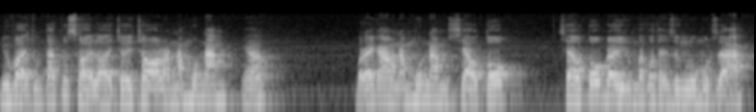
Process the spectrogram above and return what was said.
như vậy chúng ta cứ sởi lời trời cho là 515 nhé breakout 515 sell top. Sell top đây chúng ta có thể dừng lỗ một giá.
